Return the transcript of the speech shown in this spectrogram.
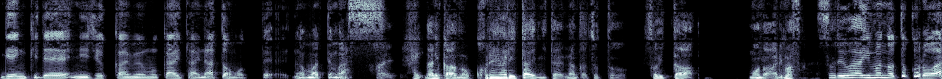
元気で20回目を迎えたいなと思って頑張ってます。はい。はい。何かあの、これやりたいみたいな、なんかちょっと、そういったものありますか？それは今のところは、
